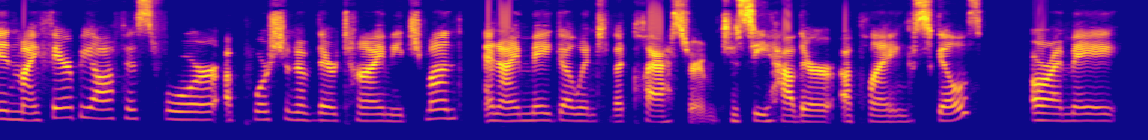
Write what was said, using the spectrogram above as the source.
in my therapy office for a portion of their time each month, and I may go into the classroom to see how they're applying skills. or I may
